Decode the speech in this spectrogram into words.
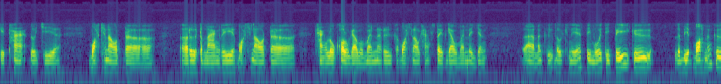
គេផាកដូចជាបោះឆ្នោតរើសតំណាងរាបោះឆ្នោតខាង local government ឬក៏បោះឆ្នោតខាង state government អីចឹងអាហ្នឹងគឺដូចគ្នាទី1ទី2គឺរបៀបបោះហ្នឹងគឺ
